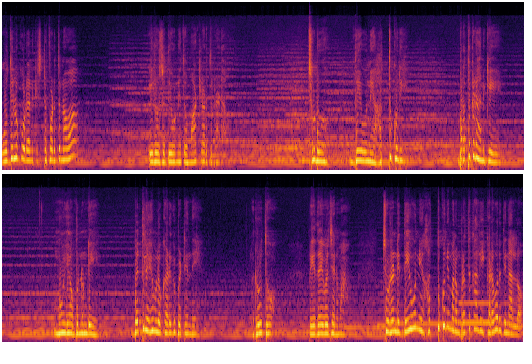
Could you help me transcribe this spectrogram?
వదులుకోవడానికి ఇష్టపడుతున్నావా? ఈరోజు దేవునితో మాట్లాడుతున్నాడా? చూడు దేవుని హత్తుకుని బ్రతకడానికి మోయాబు నుండి బెత్లహేంలోకి అడుగుపెట్టింది రూతో. ప్రియదైవ జన్మ చూడండి దేవుణ్ణి హత్తుకుని మనం బ్రతకాలి ఈ కడవరి దినాల్లో.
